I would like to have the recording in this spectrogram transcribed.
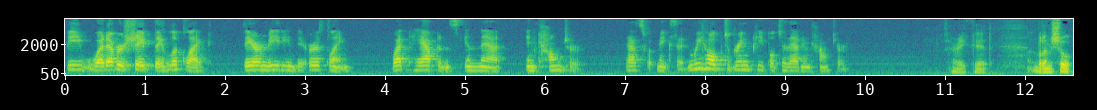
be whatever shape they look like, they are meeting the earthling. What happens in that encounter? That's what makes it. And we hope to bring people to that encounter. Very good. But I'm sure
